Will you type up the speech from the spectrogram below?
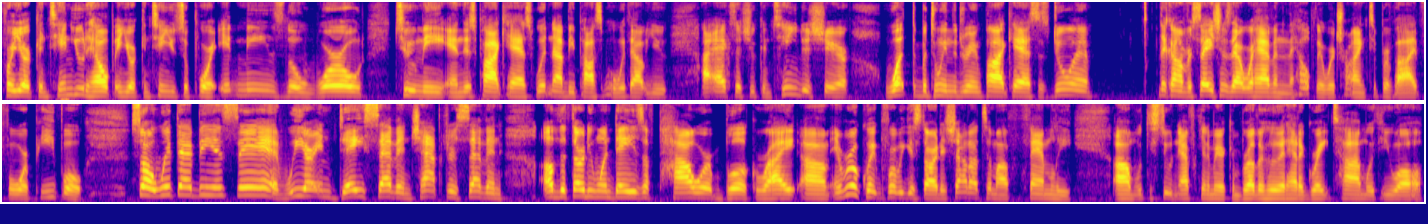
for your continued help and your continued support. It means the world to me, and this podcast would not be possible without you. I ask that you continue to share what the Between the Dream podcast is doing the conversations that we're having and the help that we're trying to provide for people. So, with that being said, we are in day seven, chapter seven of the 31 Days of Power book, right? Um, and real quick before we get started, shout out to my family um, with the Student African American Brotherhood. Had a great time with you all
